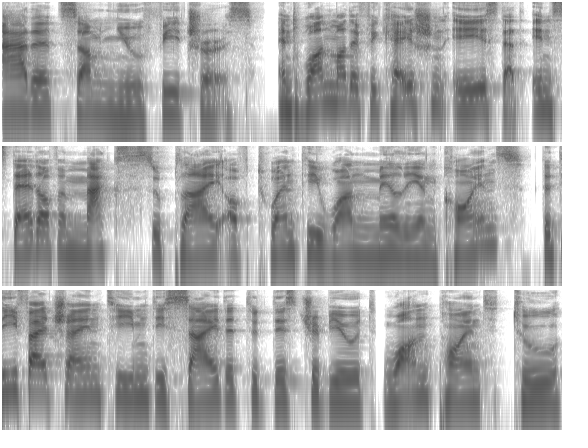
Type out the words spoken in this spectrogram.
added some new features. And one modification is that instead of a max supply of 21 million coins, the DeFi chain team decided to distribute 1.2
